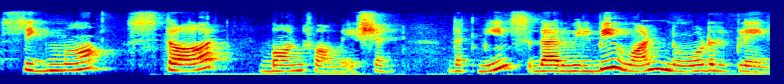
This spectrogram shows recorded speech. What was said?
sigma star bond formation. That means there will be one nodal plane.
